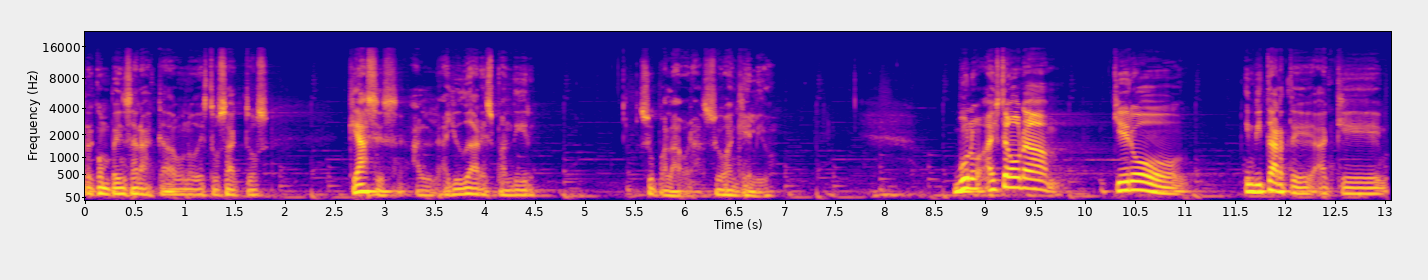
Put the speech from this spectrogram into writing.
recompensará cada uno de estos actos que haces al ayudar a expandir su palabra, su evangelio. Bueno, a esta hora quiero invitarte a que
